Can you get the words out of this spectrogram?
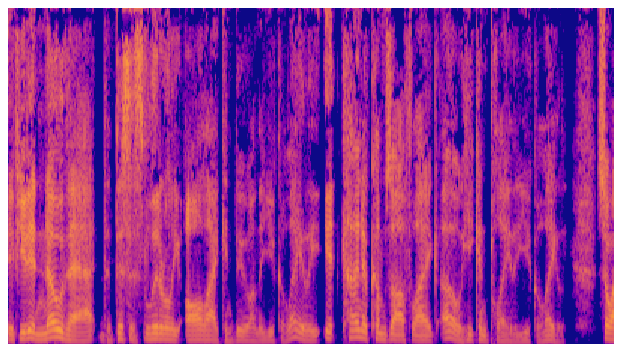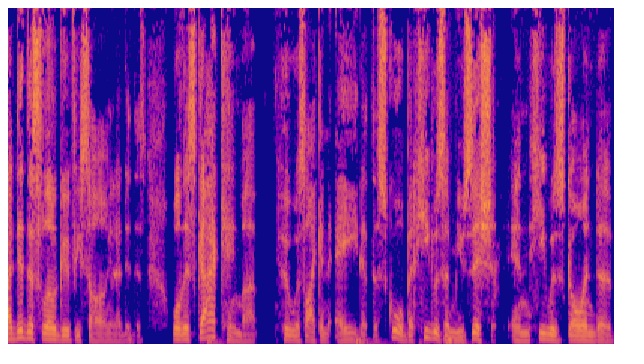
if you didn't know that that this is literally all I can do on the ukulele, it kind of comes off like, oh, he can play the ukulele. So I did this little goofy song and I did this. Well, this guy came up who was like an aide at the school, but he was a musician and he was going to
